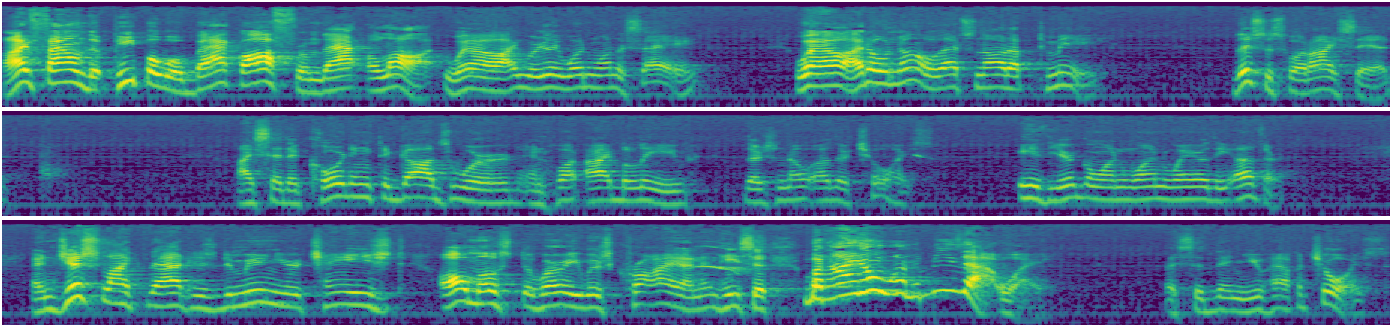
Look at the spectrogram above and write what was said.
I've found that people will back off from that a lot. Well, I really wouldn't want to say. Well, I don't know. That's not up to me. This is what I said. I said, according to God's word and what I believe, there's no other choice. Either you're going one way or the other. And just like that, his demeanor changed almost to where he was crying. And he said, But I don't want to be that way. I said, Then you have a choice.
